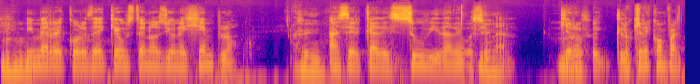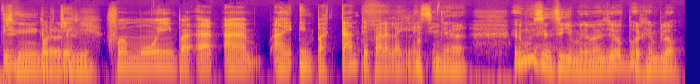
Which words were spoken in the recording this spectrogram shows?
y me recordé que usted nos dio un ejemplo acerca de su vida devocional. Quiero, eh, ¿Lo quiere compartir? porque fue muy impactante para la iglesia. ya. Es muy sencillo, mi hermano. Yo, por ejemplo,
